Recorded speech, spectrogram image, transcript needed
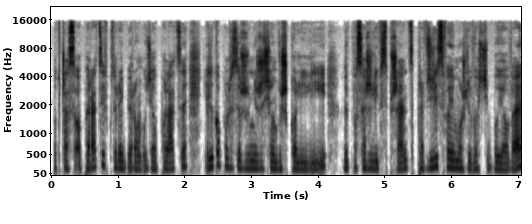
podczas operacji, w której biorą udział Polacy, nie tylko polscy żołnierze się wyszkolili, wyposażyli w sprzęt, sprawdzili swoje możliwości bojowe,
